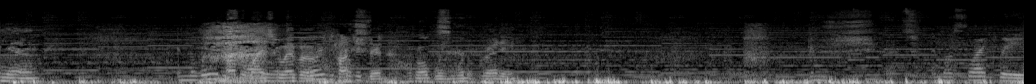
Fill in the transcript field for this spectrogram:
Yeah. And the way Otherwise, whoever touched it probably would have ready. Likely,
